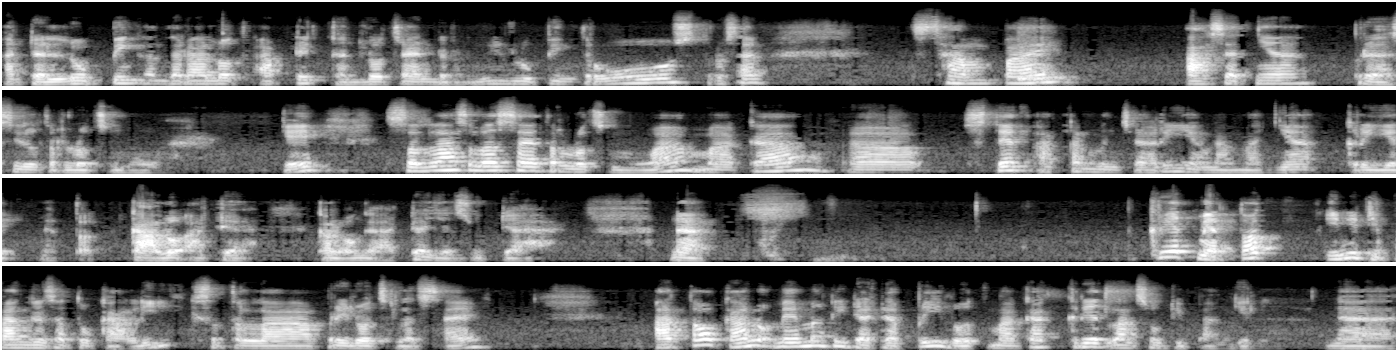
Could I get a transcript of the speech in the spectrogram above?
ada looping antara load update dan load render. Ini looping terus, terusan sampai asetnya berhasil terload semua. Oke, setelah selesai terload semua, maka uh, state akan mencari yang namanya create method. Kalau ada, kalau nggak ada ya sudah. Nah, create method ini dipanggil satu kali setelah preload selesai. Atau kalau memang tidak ada preload, maka create langsung dipanggil. Nah,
